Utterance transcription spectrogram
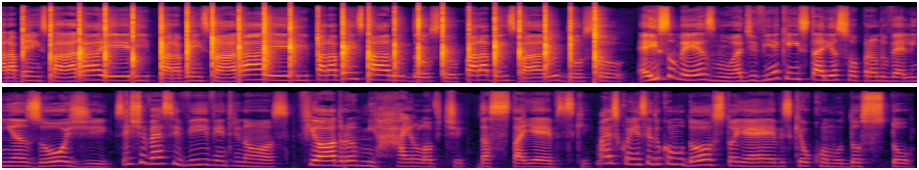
Parabéns para ele, parabéns para ele, parabéns para o Dosto, parabéns para o Dosto. É isso mesmo, adivinha quem estaria soprando velhinhas hoje, se estivesse vivo entre nós? Fyodor Mikhailovich Dostoiévski, mais conhecido como Dostoiévski ou como Dostô.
